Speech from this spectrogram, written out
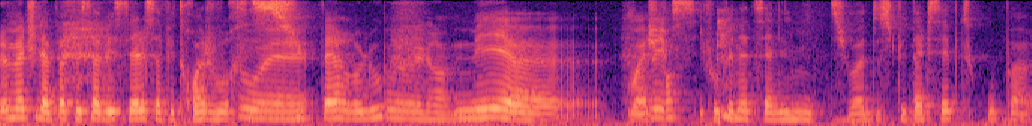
le mec, il a pas fait sa vaisselle, ça fait trois jours, c'est super relou. Mais. Ouais, je pense qu'il faut connaître sa limite, tu vois, de ce que tu acceptes ou pas.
